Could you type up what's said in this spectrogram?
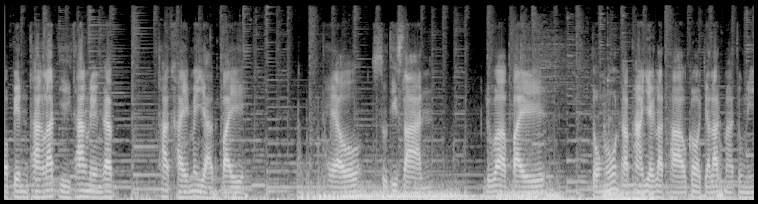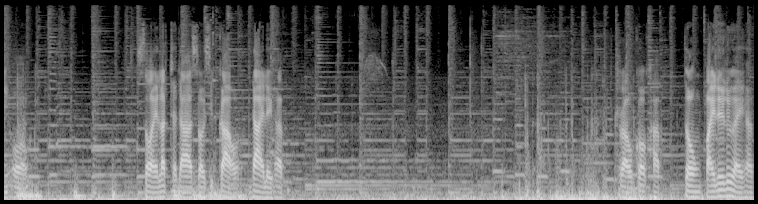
ก็เป็นทางลัดอีกทางหนึ่งครับ ถ้าใครไม่อยากไปแถวสุทธิสาร หรือว่าไปตรงโน้นครับหาแยกลาดพร้าวก็จะลัดมาตรงนี้ออก ซอยรัชดาซอย 19 ได้เลยครับ เราก็ขับตรงไปเรื่อยๆครับ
